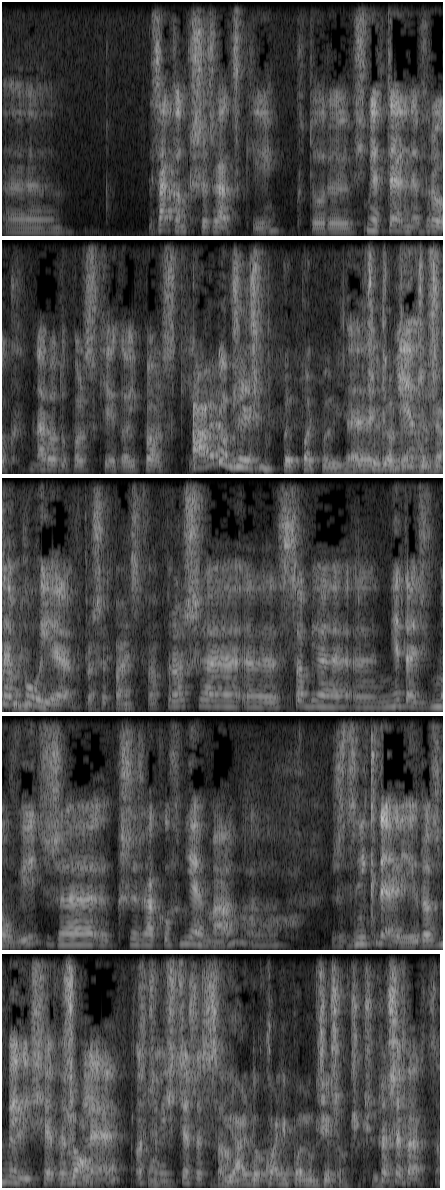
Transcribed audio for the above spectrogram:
e, Zakon Krzyżacki, który śmiertelny wróg narodu polskiego i Polski A dobrze, że podpowiedziałem. E, nie ustępuje, proszę Państwa. Proszę e, sobie e, nie dać wmówić, że Krzyżaków nie ma, że zniknęli, rozmyli się we Są, mgle. są. Oczywiście, że są. Ja dokładnie powiem, gdzie są ci krzyże. Proszę bardzo.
